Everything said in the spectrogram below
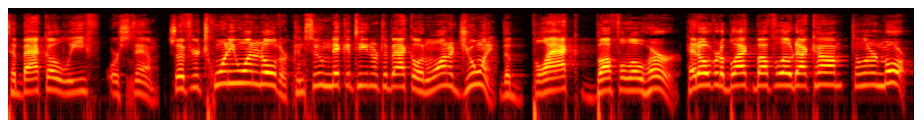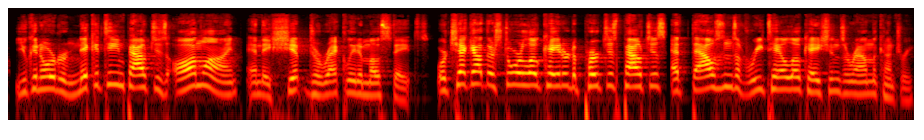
tobacco leaf or stem. So if you're 21 and older, consume nicotine or tobacco, and want to join the Black Buffalo herd, head over to blackbuffalo.com to learn more. You can order nicotine pouches online and they ship directly to most states. Or check out their store locator to purchase pouches at thousands of retail locations around the country.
